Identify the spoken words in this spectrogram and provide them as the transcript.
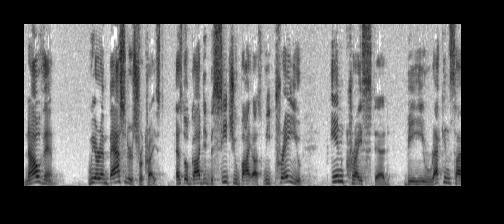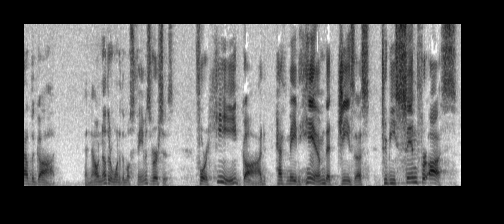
Now then, we are ambassadors for Christ, as though God did beseech you by us. We pray you, in Christ's stead, be ye reconciled to God. And now another one of the most famous verses. For he, God, hath made him, that Jesus, to be sin for us,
